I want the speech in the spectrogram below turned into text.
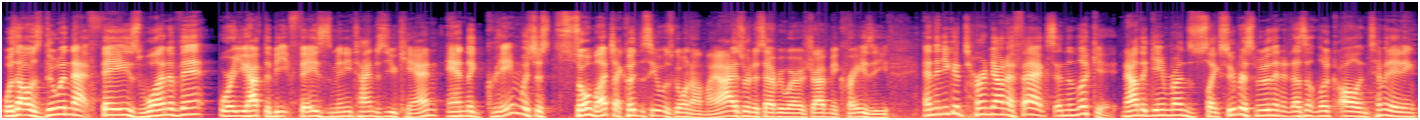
was I was doing that phase one event where you have to beat phase as many times as you can. And the game was just so much, I couldn't see what was going on. My eyes were just everywhere. It was driving me crazy and then you can turn down effects and then look it. Now the game runs like super smooth and it doesn't look all intimidating,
